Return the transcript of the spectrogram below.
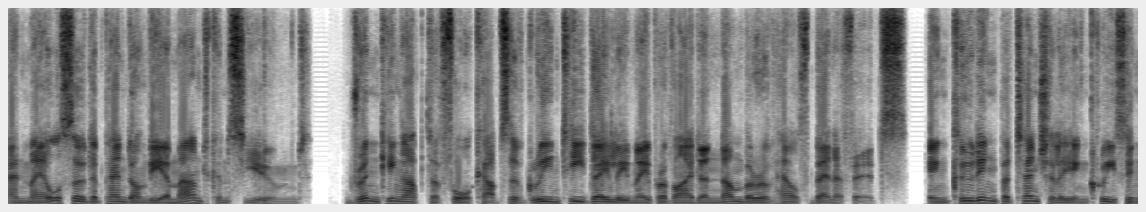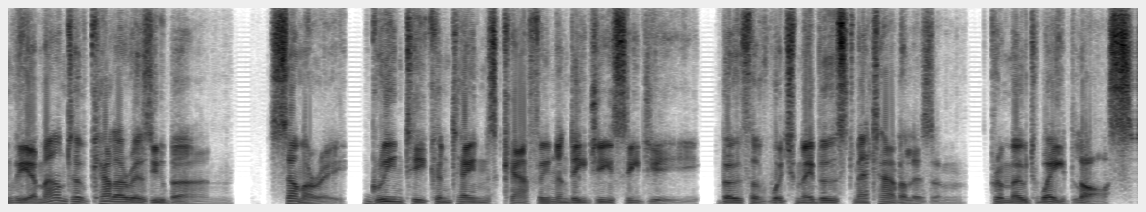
and may also depend on the amount consumed. Drinking up to 4 cups of green tea daily may provide a number of health benefits, including potentially increasing the amount of calories you burn. Summary. Green tea contains caffeine and EGCG, both of which may boost metabolism, promote weight loss,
